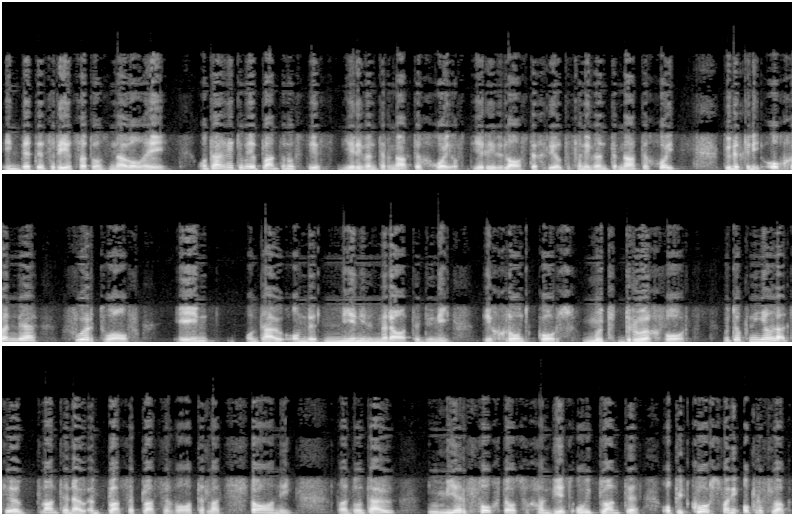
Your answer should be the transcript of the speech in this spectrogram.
en dit is reeds wat ons nou wil hê. Onthou net om jou plante nog steeds deur die winter nat te gooi of deur die laaste gedeelte van die winter nat te gooi. Doen dit in die oggende voor 12 en onthou om dit nie in die middag te doen nie. Die grondkors moet droog word. Moet ook nie jou laat jou plante nou in plasse plasse water laat staan nie. Want onthou, hoe meer vog daar sou gaan wees om die plante op die kors van die oppervlak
